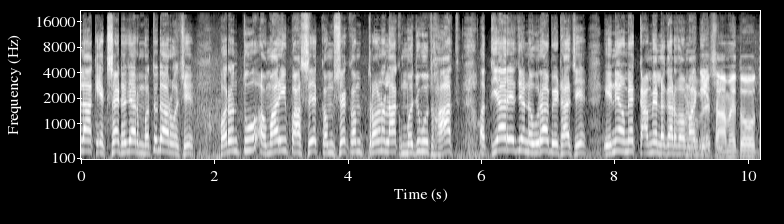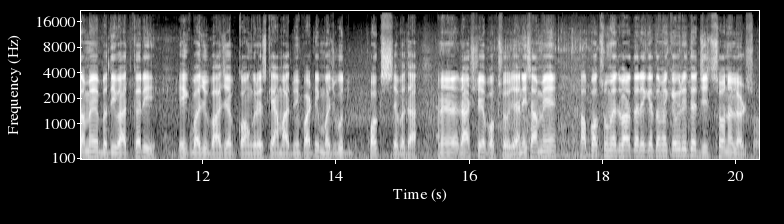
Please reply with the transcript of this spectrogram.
લાખ એકસાઠ હજાર મતદારો છે પરંતુ અમારી પાસે કમસે કમ ત્રણ લાખ મજબૂત હાથ અત્યારે જે નવરા બેઠા છે એને અમે કામે લગાડવા માગીએ સામે તો તમે બધી વાત કરી એક બાજુ ભાજપ કોંગ્રેસ કે આમ આદમી પાર્ટી મજબૂત પક્ષ છે બધા અને રાષ્ટ્રીય પક્ષો છે. એની સામે અપક્ષ ઉમેદવાર તરીકે તમે કેવી રીતે જીતશો અને લડશો?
